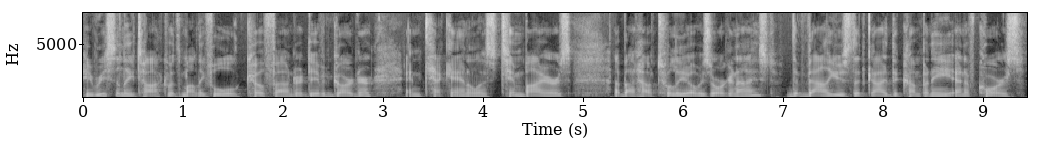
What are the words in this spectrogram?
He recently talked with Motley Fool co founder David Gardner and tech analyst Tim Beyers about how Twilio is organized, the values that guide the company, and of course,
